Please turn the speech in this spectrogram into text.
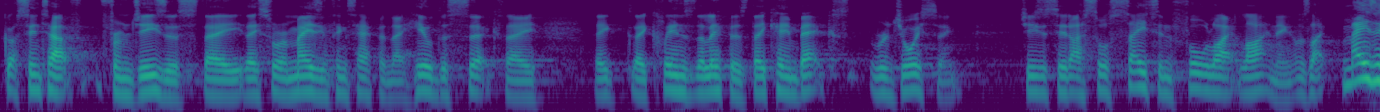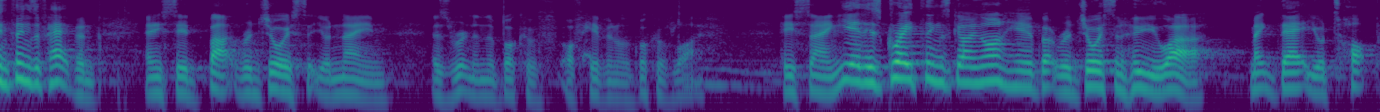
got sent out from Jesus, they, they saw amazing things happen. They healed the sick, they, they, they cleansed the lepers, they came back rejoicing. Jesus said, I saw Satan fall like lightning. It was like, amazing things have happened. And he said, But rejoice that your name is written in the book of, of heaven or the book of life. He's saying, Yeah, there's great things going on here, but rejoice in who you are. Make that your top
